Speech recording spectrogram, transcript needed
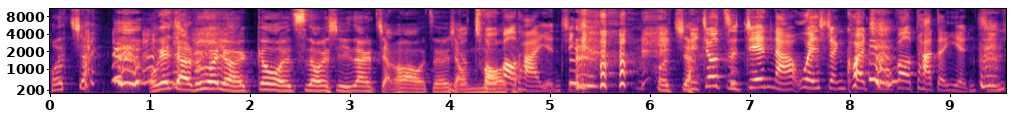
好假！我跟你讲，如果有人跟我吃东西这样讲话，我真的想戳爆他。他的眼睛。你，就直接拿卫生筷戳爆他的眼睛。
